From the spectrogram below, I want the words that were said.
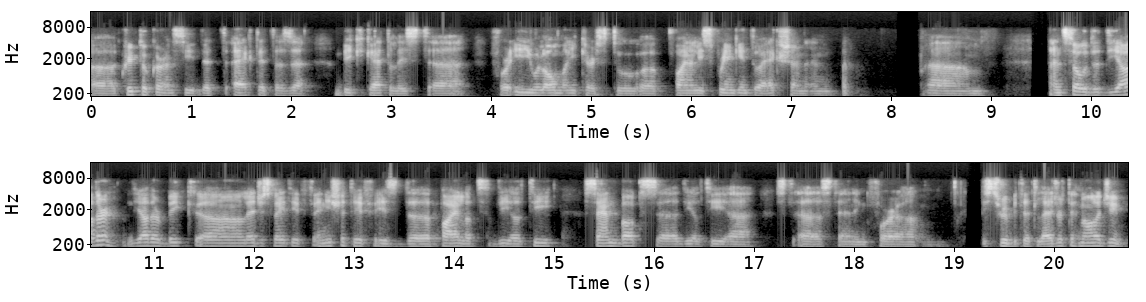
uh, cryptocurrency that acted as a big catalyst uh, for EU lawmakers to uh, finally spring into action and um, and so the, the other the other big legislative initiative is the pilot DLT sandbox, uh, DLT uh, st uh, standing for distributed ledger technology.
